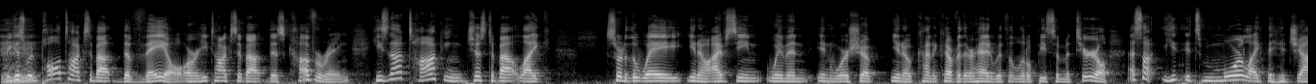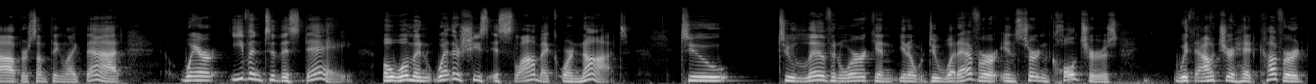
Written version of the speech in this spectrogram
because when mm-hmm. Paul talks about the veil or he talks about this covering, he's not talking just about like sort of the way you know I've seen women in worship, you know, kind of cover their head with a little piece of material. That's not. It's more like the hijab or something like that, where even to this day, a woman, whether she's Islamic or not, to to live and work and you know do whatever in certain cultures without your head covered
